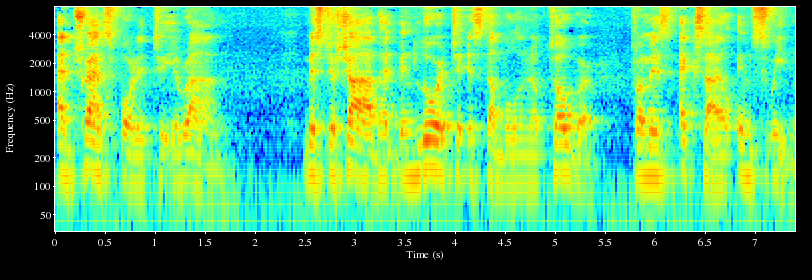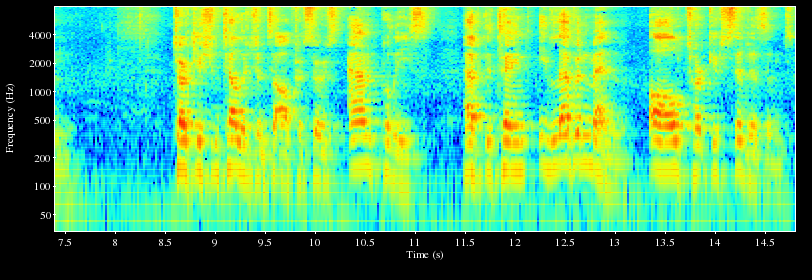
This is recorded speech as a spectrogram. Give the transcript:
and transported to Iran. Mr. Shahab had been lured to Istanbul in October from his exile in Sweden. Turkish intelligence officers and police have detained 11 men, all Turkish citizens,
